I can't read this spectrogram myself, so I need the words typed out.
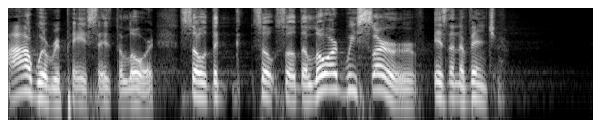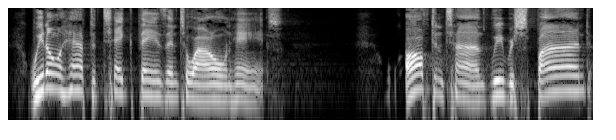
I will repay, says the Lord. So the, so, so the Lord we serve is an avenger. We don't have to take things into our own hands. Oftentimes we respond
